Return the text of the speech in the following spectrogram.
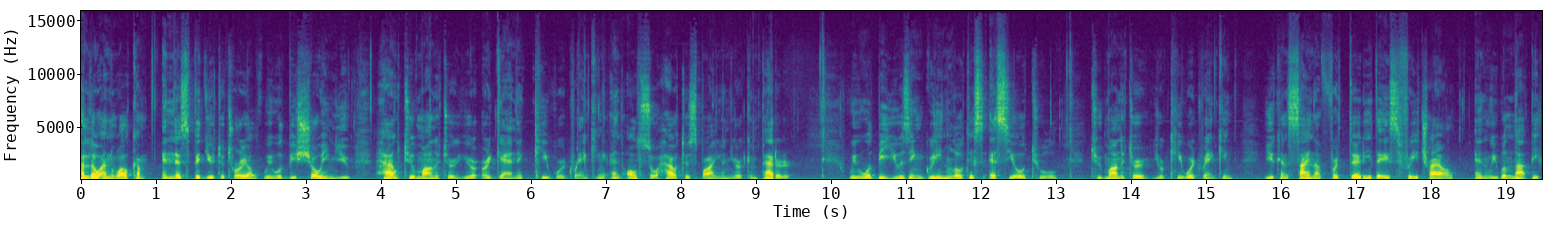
Hello and welcome. In this video tutorial, we will be showing you how to monitor your organic keyword ranking and also how to spy on your competitor. We will be using Green Lotus SEO tool to monitor your keyword ranking. You can sign up for 30 days free trial and we will not be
